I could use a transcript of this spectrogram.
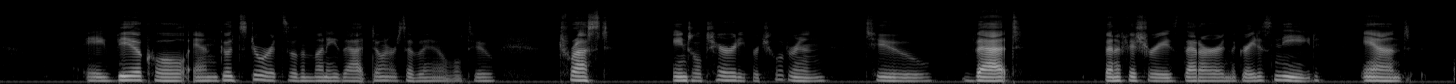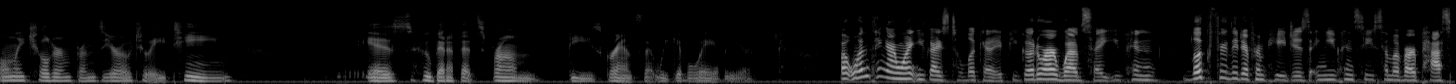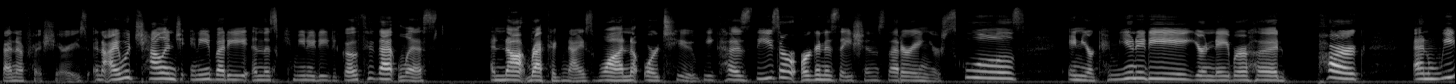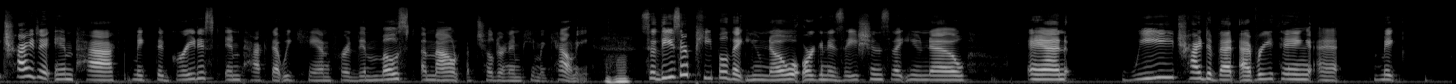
a vehicle and good stewards of the money that donors have been able to trust Angel Charity for Children to vet beneficiaries that are in the greatest need and only children from 0 to 18 is who benefits from these grants that we give away every year. But one thing I want you guys to look at, if you go to our website, you can look through the different pages and you can see some of our past beneficiaries. And I would challenge anybody in this community to go through that list and not recognize one or two because these are organizations that are in your schools, in your community, your neighborhood park. And we try to impact, make the greatest impact that we can for the most amount of children in Pima County. Mm-hmm. So these are people that you know, organizations that you know, and we tried to vet everything and make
